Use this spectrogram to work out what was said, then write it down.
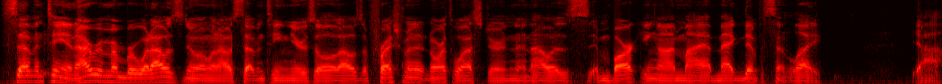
17. I remember what I was doing when I was 17 years old. I was a freshman at Northwestern and I was embarking on my magnificent life. Yeah,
